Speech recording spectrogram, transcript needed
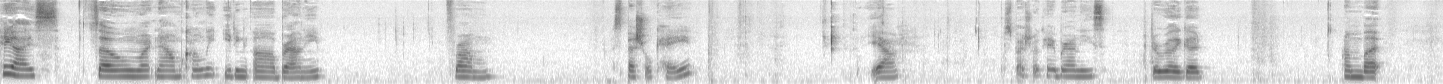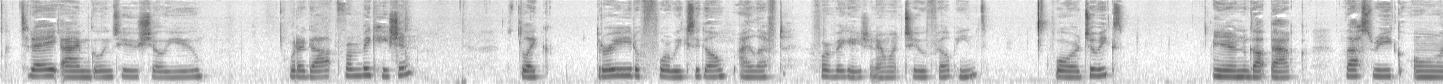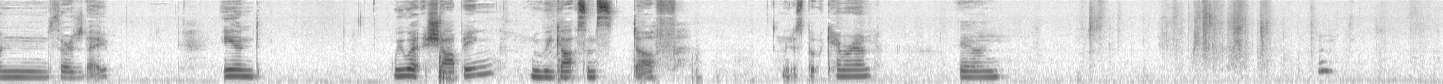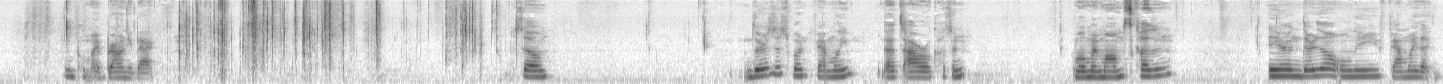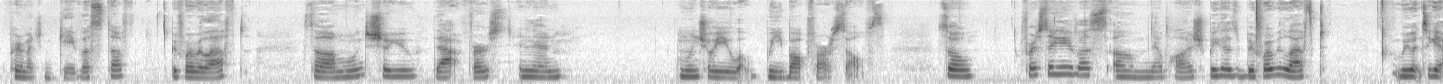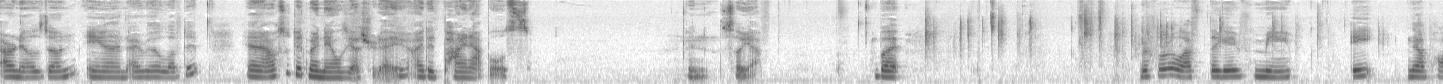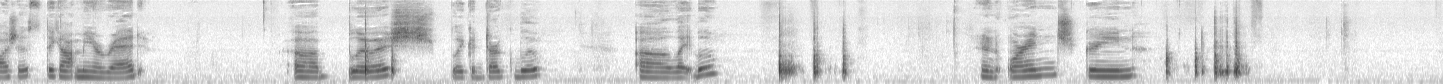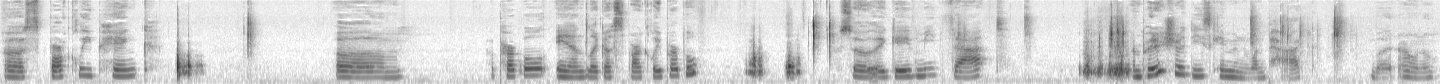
Hey guys, so right now I'm currently eating a brownie from Special K. Yeah, Special K brownies, they're really good. Um, but today I'm going to show you what I got from vacation. Like three to four weeks ago, I left for vacation. I went to Philippines for two weeks and got back last week on Thursday. And we went shopping. We got some stuff. Let me just put my camera on. And and put my brownie back. So there's this one family that's our cousin. Well, my mom's cousin and they're the only family that pretty much gave us stuff before we left. So I'm going to show you that first, and then I'm going to show you what we bought for ourselves. So first they gave us um, nail polish because before we left, we went to get our nails done, and I really loved it. And I also did my nails yesterday. I did pineapples. And so yeah. But before we left, they gave me eight nail polishes. They got me a red, a bluish, like a dark blue, a light blue, an orange, green, a sparkly pink, um, a purple, and like a sparkly purple. So they gave me that. I'm pretty sure these came in one pack, but I don't know.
